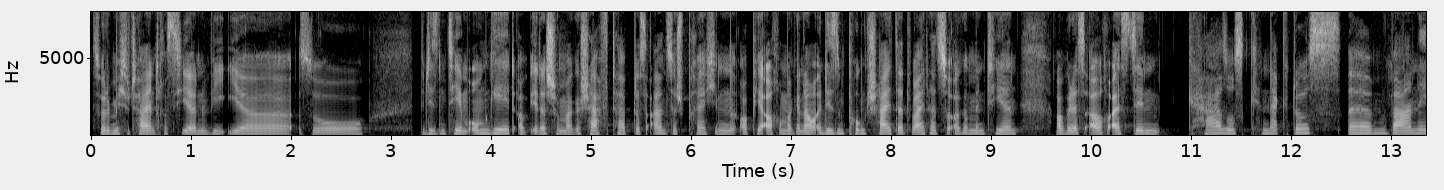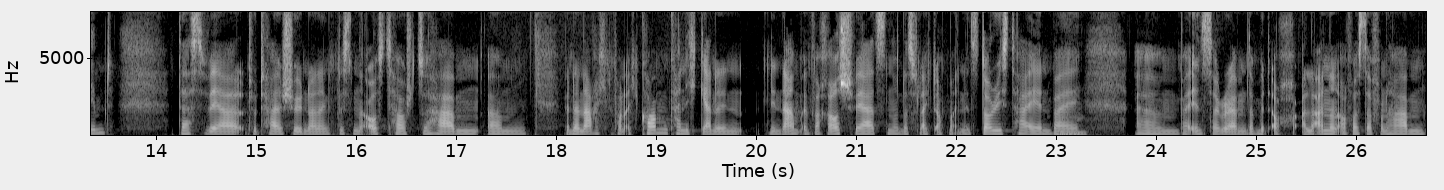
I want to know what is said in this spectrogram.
es würde mich total interessieren, wie ihr so mit diesen Themen umgeht, ob ihr das schon mal geschafft habt, das anzusprechen, ob ihr auch immer genau an diesem Punkt scheitert, weiter zu argumentieren, ob ihr das auch als den Kasus Knacktus ähm, wahrnehmt. Das wäre total schön, dann ein bisschen Austausch zu haben. Ähm, wenn da Nachrichten von euch kommen, kann ich gerne den, den, Namen einfach rausschwärzen und das vielleicht auch mal in den Stories teilen bei, mhm. ähm, bei Instagram, damit auch alle anderen auch was davon haben.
